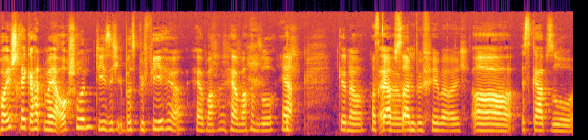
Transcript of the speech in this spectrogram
Heuschrecke hatten wir ja auch schon, die sich übers Buffet her, hermachen, hermachen so. Ja. Genau. Was gab's Ähm, da an Buffet bei euch? Oh, es gab so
